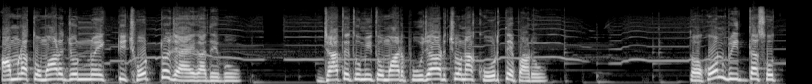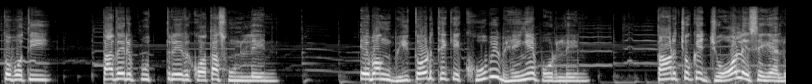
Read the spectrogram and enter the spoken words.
আমরা তোমার জন্য একটি ছোট্ট জায়গা দেব। যাতে তুমি তোমার পূজা অর্চনা করতে পারো। তখন বৃদ্ধা সত্যবতী তাদের পুত্রের কথা শুনলেন এবং ভিতর থেকে খুবই ভেঙে পড়লেন। তার চোখে জল এসে গেল।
